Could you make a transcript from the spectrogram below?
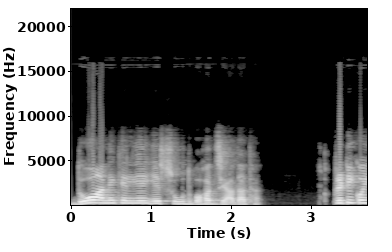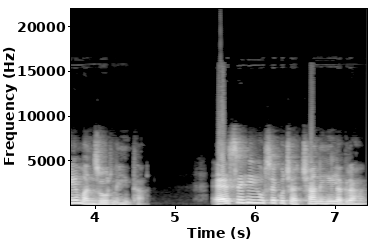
दो आने के लिए यह सूद बहुत ज़्यादा था। प्रिटी को यह मंजूर नहीं था। ऐसे ही उसे कुछ अच्छा नहीं लग रहा।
